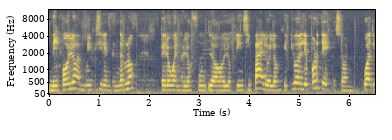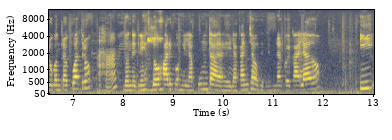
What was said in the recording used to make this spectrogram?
de, polo, es muy difícil entenderlo. Pero bueno, lo, lo, principal o el objetivo del deporte es que son 4 contra 4, donde tenés dos arcos en la punta de la cancha, o sea, tenés un arco de cada lado y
